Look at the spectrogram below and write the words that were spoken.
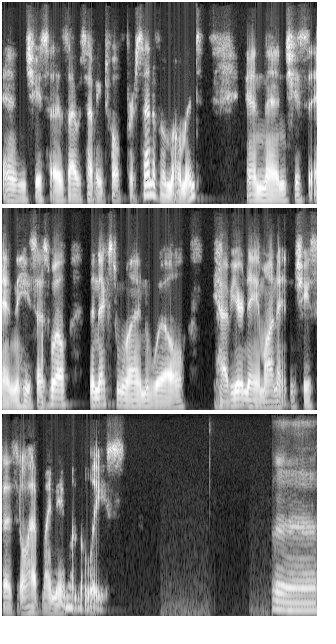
and she says, "I was having twelve percent of a moment," and then she's and he says, "Well, the next one will have your name on it," and she says, "It'll have my name on the lease." Uh,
